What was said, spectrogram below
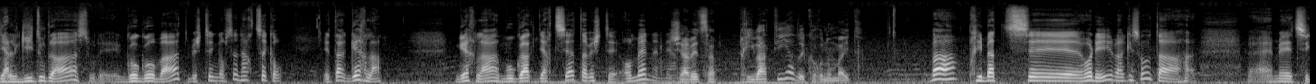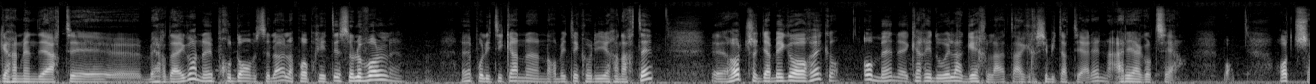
jalgidura, zure gogo bat, beste gauzen hartzeko. Eta gerla, gerla, mugak jartzea eta beste, omen... Jabetza privatia dekor nun bait? Ba, privatze hori, bakizu, eta mais zigarren mende arte behar da egon, eh, prudent bezala, la propriété c'est le vol. Eh, politikan norbetek hori egan arte. Eh, Hots, diabego horrek, omen ekarri duela gerla eta agresibitatearen areagotzea. Bon. Hots,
